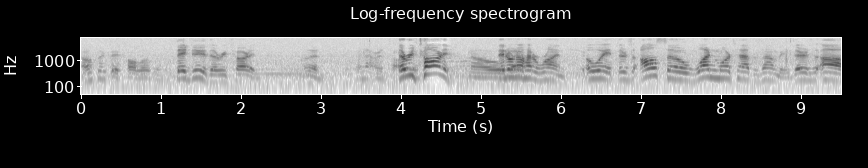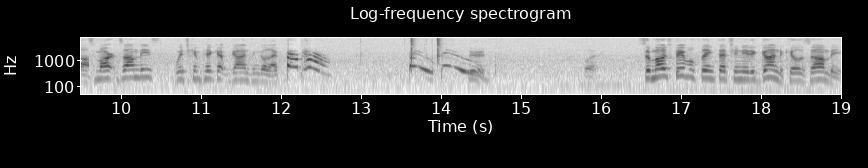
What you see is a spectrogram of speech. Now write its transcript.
don't think they fall over. They do. They're retarded. They're they're not retarded. They're retarded. No. They don't know how to run. Oh wait, there's also one more type of zombie. There's uh smart zombies, which can pick up guns and go like pow pow, pew pew. Dude, What? So most people think that you need a gun to kill a zombie.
